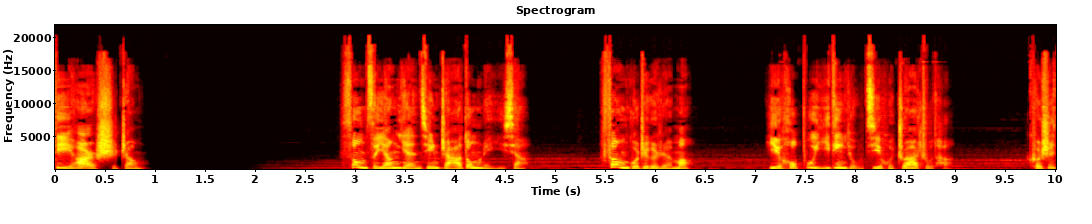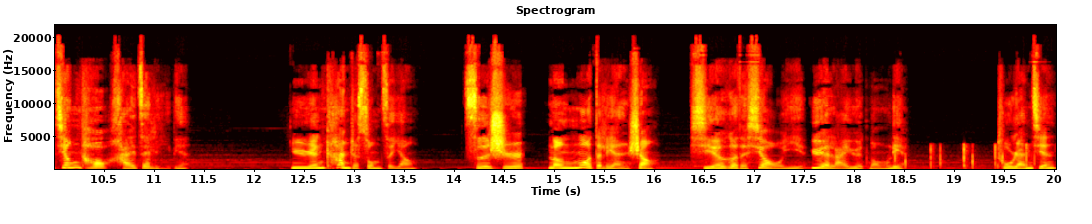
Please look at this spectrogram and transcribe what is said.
第二十章，宋子阳眼睛眨动了一下，放过这个人吗？以后不一定有机会抓住他。可是江涛还在里边。女人看着宋子阳，此时冷漠的脸上，邪恶的笑意越来越浓烈。突然间，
